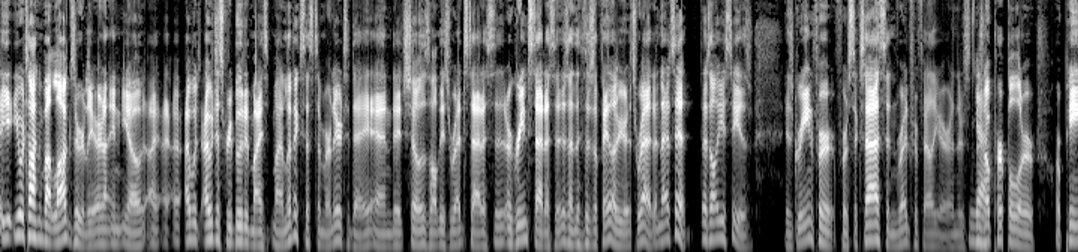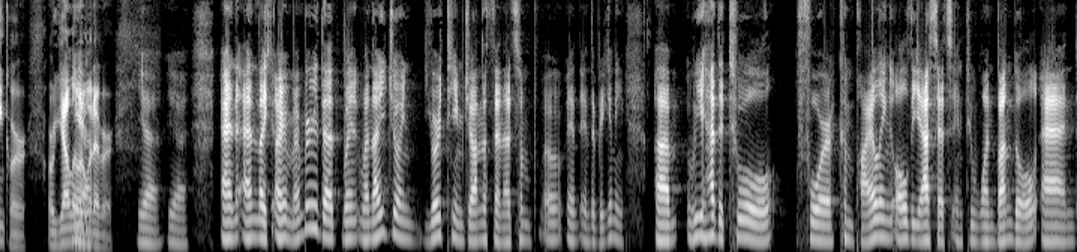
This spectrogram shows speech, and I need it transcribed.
you were talking about logs earlier, and, and you know, I, I, I would I would just rebooted my my Linux system earlier today, and it shows all these red statuses or green statuses, and if there's a failure, it's red, and that's it. That's all you see is is green for for success and red for failure, and there's, Yeah. there's no purple or or pink or or yellow Yeah. or whatever. Yeah, yeah, and and like I remember that when when I joined your team, Jonathan, at some uh, in in the beginning, um, we had a tool for compiling all the assets into one bundle, and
